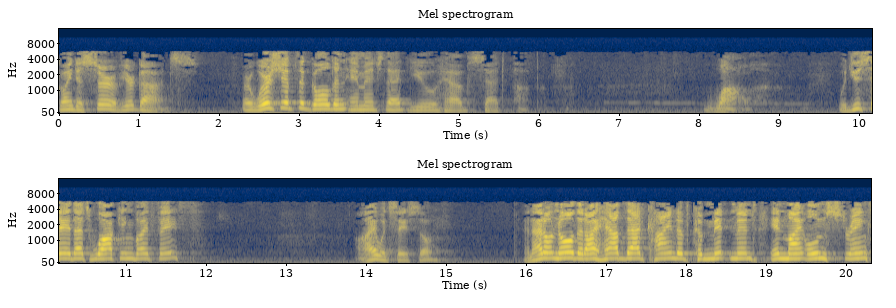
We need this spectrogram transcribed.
going to serve your gods or worship the golden image that you have set up. Wow. Would you say that's walking by faith? I would say so. And I don't know that I have that kind of commitment in my own strength.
